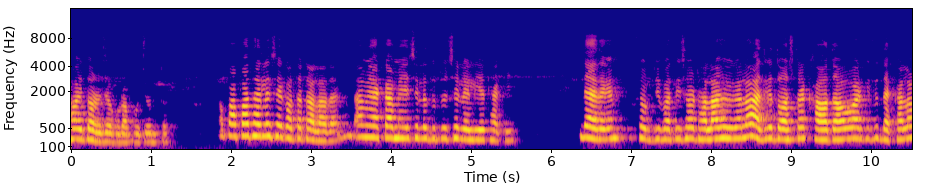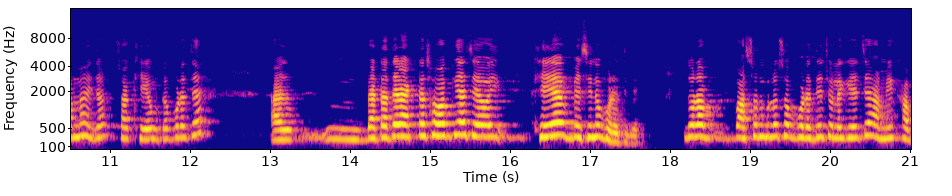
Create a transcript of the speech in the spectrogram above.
হয় দরজা গুড়া পর্যন্ত। ও পাপা থাকলে সে কথাটা আলাদা। আমি একা মেয়ে ছেলে, দুটো ছেলে নিয়ে থাকি। দেখা, দেখেন, সবজিপাতি সব ঢালা হয়ে গেল। আজকে দশটার খাওয়া দাওয়া আর কিছু দেখালাম না, এই যে, সব খেয়ে উঠে পড়েছে। আর বেটাদের একটা স্বভাব কী আছে? ওই খেয়ে বেসিনও ভরে দিবে। ওরা বাসনগুলো সব ভরে দিয়ে চলে গিয়েছে, আমি খাব।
